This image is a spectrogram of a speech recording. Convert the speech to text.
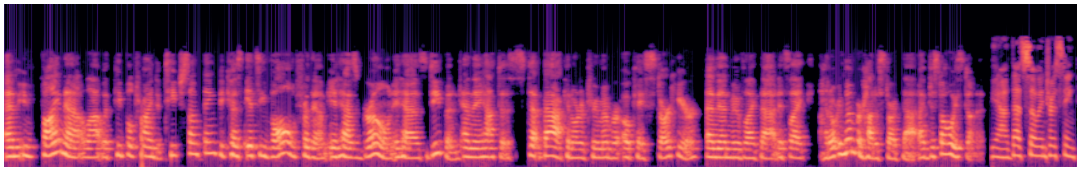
And you find that a lot with people trying to teach something because it's evolved for them. It has grown. It has deepened and they have to step back in order to remember, okay, start here and then move like that. It's like, I don't remember how to start that. I've just always done it. Yeah, that's so interesting.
